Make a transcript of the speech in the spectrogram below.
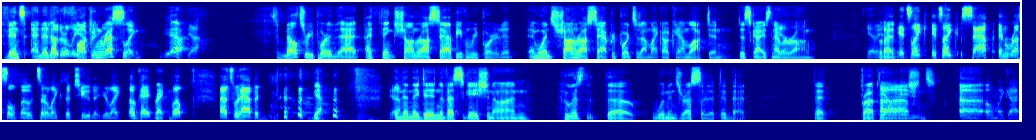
Vince ended Literally up fucking everything. wrestling. Yeah. Yeah. Meltzer reported that. I think Sean Ross Sapp even reported it. And when Sean Ross Sapp reports it, I'm like, okay, I'm locked in. This guy's never Yeah. wrong. Yeah, man. But- it's like it's like Sapp and Russell votes are like the two that you're like, okay, Right. Well, that's what happened. Yeah. And then they did an investigation on who was the, the women's wrestler that did that, that brought up the Um, allegations. uh, oh my god,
